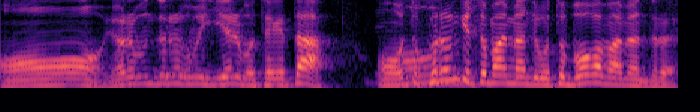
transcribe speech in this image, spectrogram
어 여러분들은 그러면 이해를 못하겠다. 어 또 그런 게 또 마음에 안 들고 또 뭐가 마음에 안 들어요?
